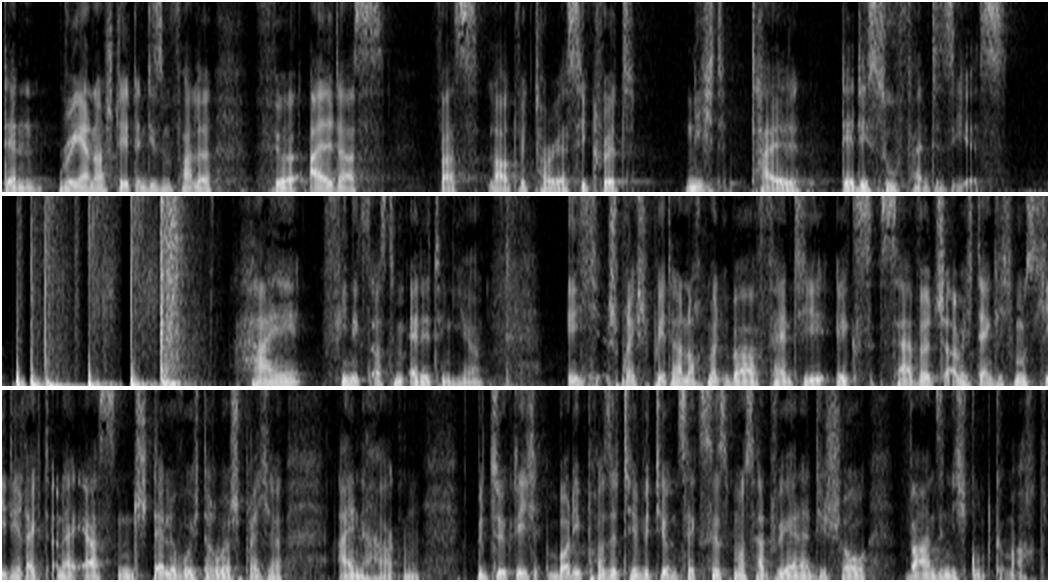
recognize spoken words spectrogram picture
Denn Rihanna steht in diesem Falle für all das, was laut Victoria's Secret nicht Teil der Dessous-Fantasy ist. Hi, Phoenix aus dem Editing hier. Ich spreche später nochmal über Fenty X Savage, aber ich denke, ich muss hier direkt an der ersten Stelle, wo ich darüber spreche, einhaken. Bezüglich Body Positivity und Sexismus hat Rihanna die Show wahnsinnig gut gemacht.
